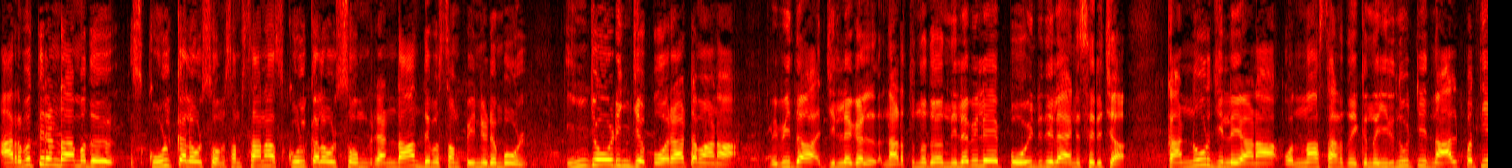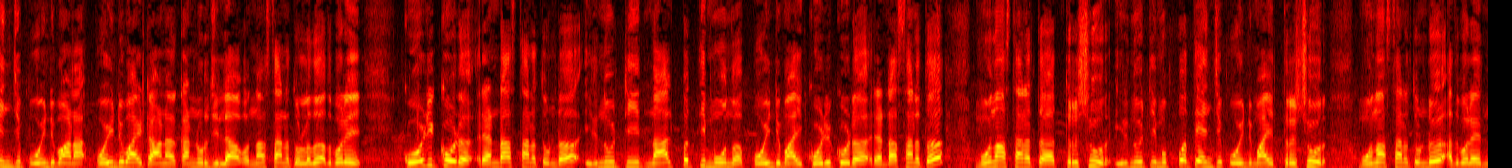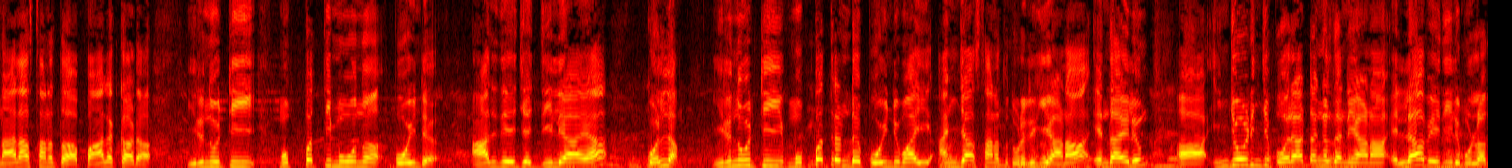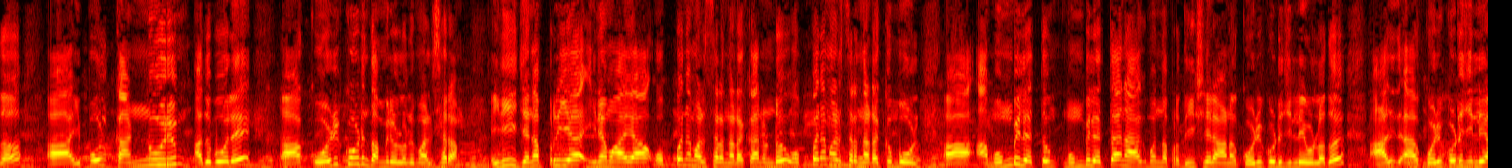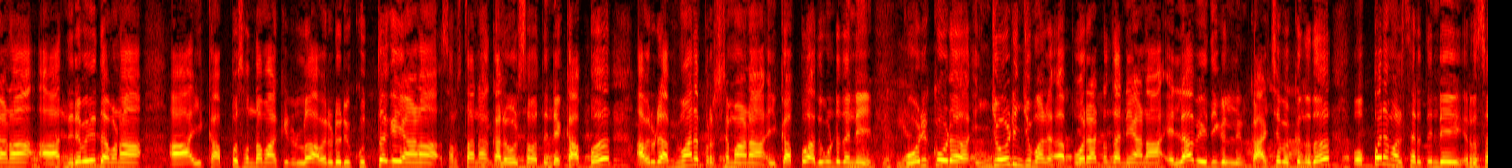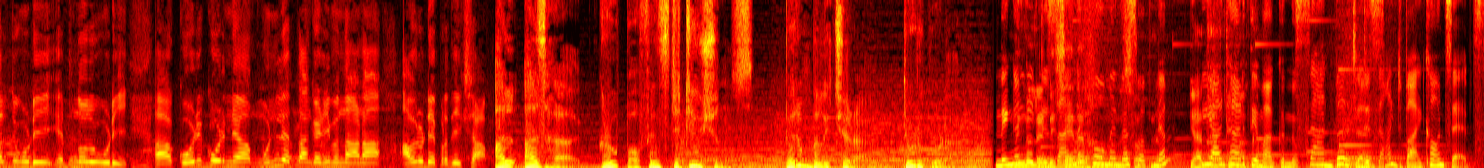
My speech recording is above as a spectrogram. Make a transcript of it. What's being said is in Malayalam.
അറുപത്തിരണ്ടാമത് സ്കൂൾ കലോത്സവം സംസ്ഥാന സ്കൂൾ കലോത്സവം രണ്ടാം ദിവസം പിന്നിടുമ്പോൾ ഇഞ്ചോടിഞ്ച് പോരാട്ടമാണ് വിവിധ ജില്ലകൾ നടത്തുന്നത് നിലവിലെ പോയിന്റ് നില അനുസരിച്ച് കണ്ണൂർ ജില്ലയാണ് ഒന്നാം സ്ഥാനത്ത് നിൽക്കുന്നത്. ഇരുന്നൂറ്റി നാൽപ്പത്തിയഞ്ച് പോയിന്റുമാണ് പോയിന്റുമായിട്ടാണ് കണ്ണൂർ ജില്ല ഒന്നാം സ്ഥാനത്തുള്ളത്. അതുപോലെ കോഴിക്കോട് രണ്ടാം സ്ഥാനത്തുണ്ട്. ഇരുന്നൂറ്റി നാൽപ്പത്തി മൂന്ന് പോയിന്റുമായി കോഴിക്കോട് രണ്ടാം സ്ഥാനത്ത്. മൂന്നാം സ്ഥാനത്ത് തൃശ്ശൂർ ഇരുന്നൂറ്റി മുപ്പത്തി അഞ്ച് പോയിന്റുമായി തൃശ്ശൂർ മൂന്നാം സ്ഥാനത്തുണ്ട്. അതുപോലെ നാലാം സ്ഥാനത്ത് പാലക്കാട്. ഇരുന്നൂറ്റി മുപ്പത്തി മൂന്ന് പോയിന്റ് ആതിഥേയ ജില്ലയായ കൊല്ലം. ഇരുന്നൂറ്റി മുപ്പത്തിരണ്ട് പോയിന്റുമായി അഞ്ചാം സ്ഥാനത്ത് തുടരുകയാണ്. എന്തായാലും ഇഞ്ചോടിഞ്ച് പോരാട്ടങ്ങൾ തന്നെയാണ് എല്ലാ വേദിയിലും ഉള്ളത്. ഇപ്പോൾ കണ്ണൂരും അതുപോലെ കോഴിക്കോടും തമ്മിലുള്ള ഒരു മത്സരം. ഇനി ജനപ്രിയ ഇനമായ ഒപ്പന മത്സരം നടക്കാനുണ്ട്. ഒപ്പന മത്സരം നടക്കുമ്പോൾ മുമ്പിലെത്തും മുമ്പിലെത്താനാകുമെന്ന പ്രതീക്ഷയിലാണ് കോഴിക്കോട് ജില്ലയുള്ളത്. കോഴിക്കോട് ജില്ലയാണ് നിരവധി തവണ ഈ കപ്പ് സ്വന്തമാക്കിയിട്ടുള്ളത്. അവരുടെ ഒരു കുത്തകയാണ് സംസ്ഥാന കലോത്സവത്തിന്റെ കപ്പ്. അവരുടെ അഭിമാന പ്രശ്നമാണ് ഈ കപ്പ്. അതുകൊണ്ട് തന്നെ കോഴിക്കോട് ഇഞ്ചോടിഞ്ചു പോരാട്ടം തന്നെയാണ് എല്ലാ വേദികളിലും കാഴ്ചവെക്കുന്നത്. ഒപ്പന മത്സരത്തിന്റെ റിസൾട്ട് കൂടി എത്തുന്നതുകൂടി കോഴിക്കോടിന് മുന്നിലെത്താൻ കഴിയുമെന്നാണ് അവരുടെ പ്രതീക്ഷ. Al Azhar group of institutions Perumpillichira Thodupuzha. നിങ്ങളുടെ ഡിസൈനർ ഹോം എന്ന സ്വപ്നം യാഥാർത്ഥ്യമാക്കുന്നു. Designed by concepts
